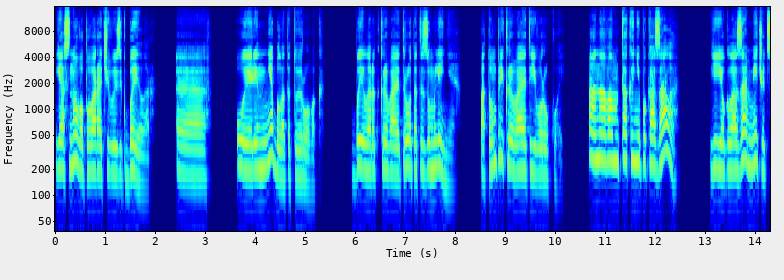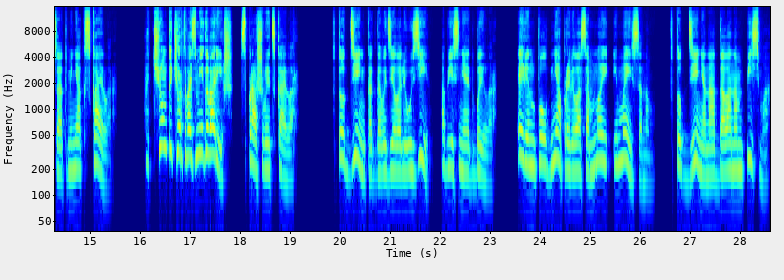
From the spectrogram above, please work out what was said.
Я снова поворачиваюсь к Бейлор. э У Эрин не было татуировок. Бейлор открывает рот от изумления, потом прикрывает его рукой. «Она вам так и не показала?» Ее глаза мечутся от меня к Скайлор. «О чем ты, черт возьми, говоришь?» – спрашивает Скайлор. «В тот день, когда вы делали УЗИ», – объясняет Бейлор, Эрин полдня провела со мной и Мейсоном. В тот день она отдала нам письма.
